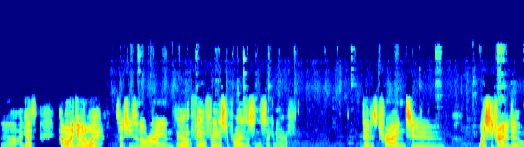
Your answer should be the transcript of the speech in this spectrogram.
Yeah, I guess I don't want to give it away. So she's an Orion Feel, feel free to surprise us in the second half. That is trying to. What is she trying to do?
